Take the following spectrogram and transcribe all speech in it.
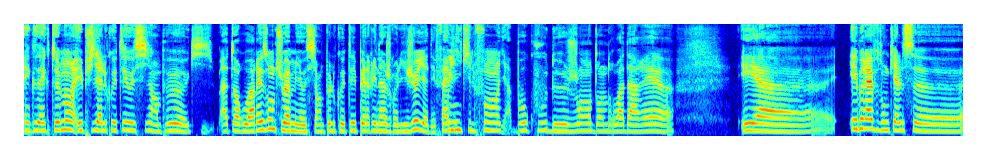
Exactement. Et puis il y a le côté aussi un peu qui, à tort ou à raison, tu vois, mais il y a aussi un peu le côté pèlerinage religieux. Il y a des familles Oui. qui le font. Il y a beaucoup de gens d'endroits d'arrêt. et, et bref, donc elle se,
